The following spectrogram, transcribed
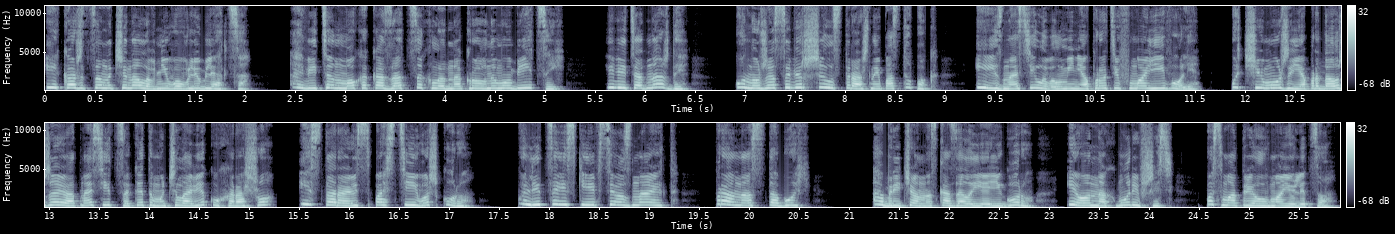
и, кажется, начинала в него влюбляться. А ведь он мог оказаться хладнокровным убийцей. И ведь однажды он уже совершил страшный поступок и изнасиловал меня против моей воли. Почему же я продолжаю относиться к этому человеку хорошо и стараюсь спасти его шкуру. Полицейские все знают про нас с тобой. Обреченно сказала я Егору, и он, нахмурившись, посмотрел в мое лицо.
